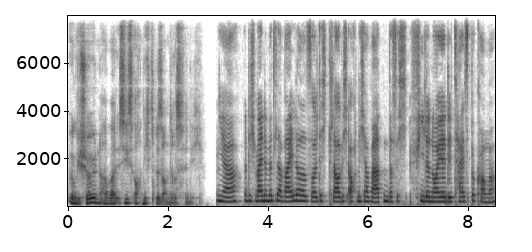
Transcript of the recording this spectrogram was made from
irgendwie schön, aber sie ist auch nichts Besonderes, finde ich. Ja, und ich meine, mittlerweile sollte ich, glaube ich, auch nicht erwarten, dass ich viele neue Details bekomme.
